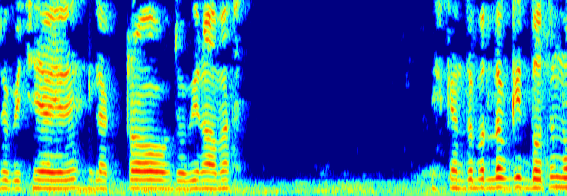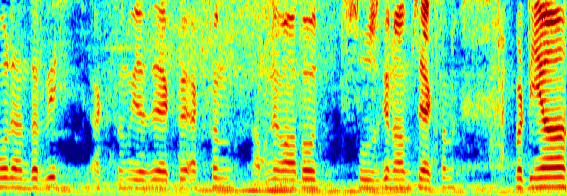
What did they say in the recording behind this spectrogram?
जो पीछे है ये इलेक्ट्रो, जो भी नाम है। इसके अंदर मतलब कि दो तीन मॉल है, अंदर भी एक्सन जैसे एक एक्सन अपने वहाँ तो शूज़ के नाम से एक्शन बट यहाँ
